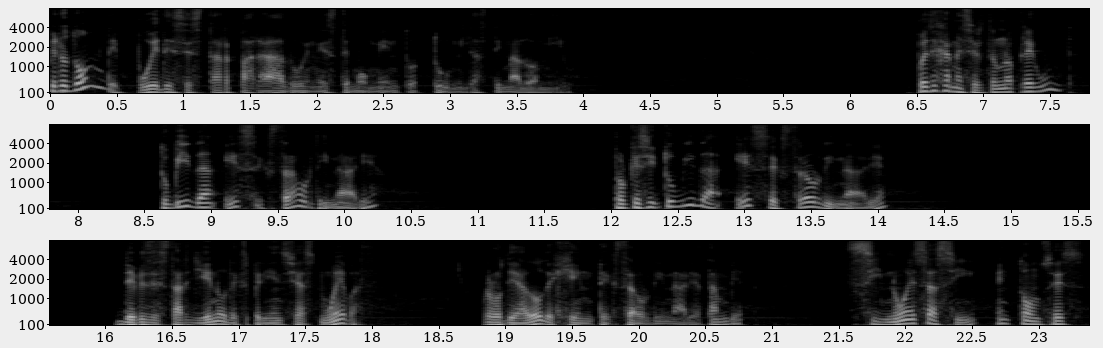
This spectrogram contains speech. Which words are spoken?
Pero ¿dónde puedes estar parado en este momento tú, mi lastimado amigo? Pues déjame hacerte una pregunta. ¿Tu vida es extraordinaria? Porque si tu vida es extraordinaria, debes estar lleno de experiencias nuevas, rodeado de gente extraordinaria también. Si no es así, entonces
